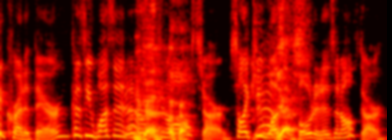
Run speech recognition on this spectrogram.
get credit there because he wasn't an original okay. All Star. So like he yeah. wasn't yes. voted as an All Star.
